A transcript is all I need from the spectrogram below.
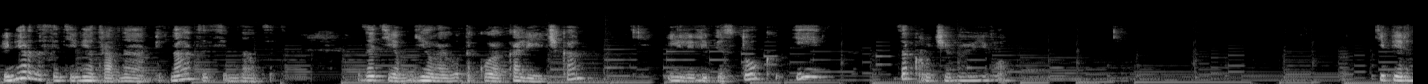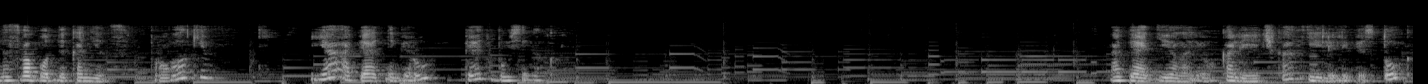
примерно сантиметров на 15-17 Затем делаю вот такое колечко или лепесток и закручиваю его. Теперь на свободный конец проволоки я опять наберу 5 бусинок. Опять делаю колечко или лепесток.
